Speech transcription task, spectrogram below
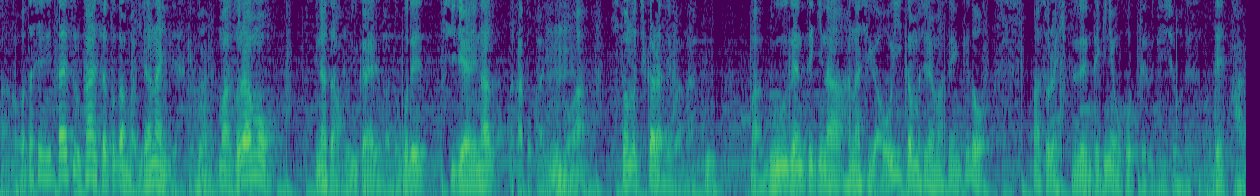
うん。あの私に対する感謝とかはまあいらないんですけど、はい。まあ、それはもう皆さん振り返ればどこで知り合いになったかとかいうのは人の力ではなく、まあ、偶然的な話が多いかもしれませんけど、まあ、それは必然的に起こっている事象ですので、はい。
